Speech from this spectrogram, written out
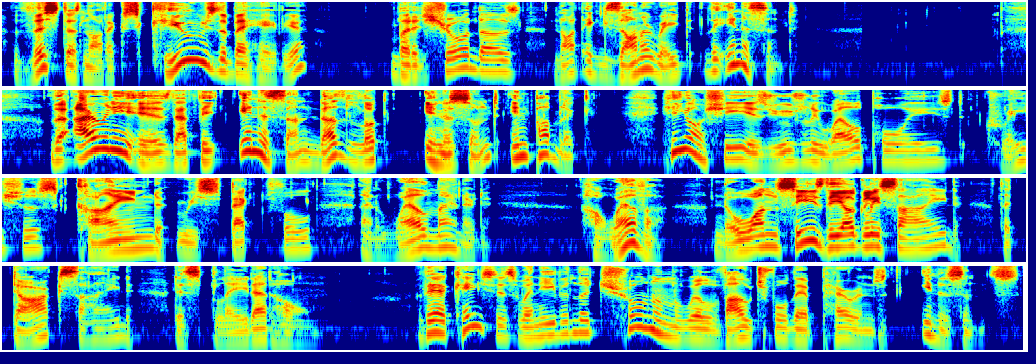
This does not excuse the behavior, but it sure does not exonerate the innocent. The irony is that the innocent does look innocent in public. He or she is usually well poised, gracious, kind, respectful, and well mannered. However, no one sees the ugly side, the dark side, displayed at home. There are cases when even the children will vouch for their parents' innocence.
